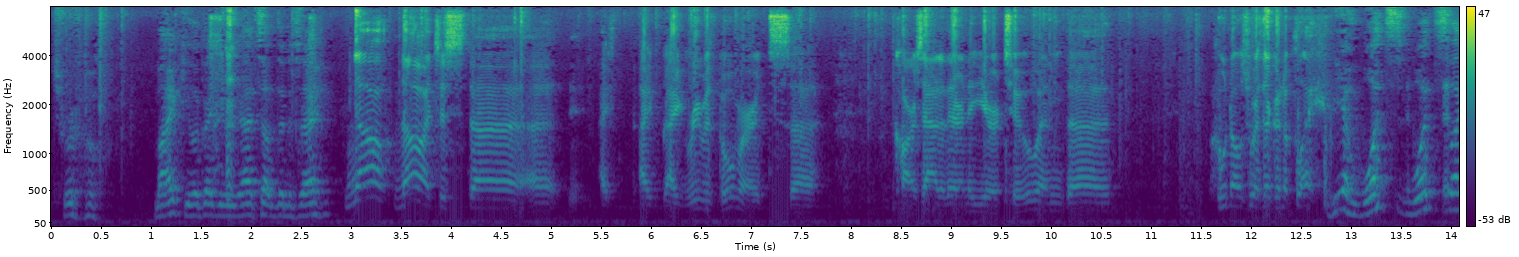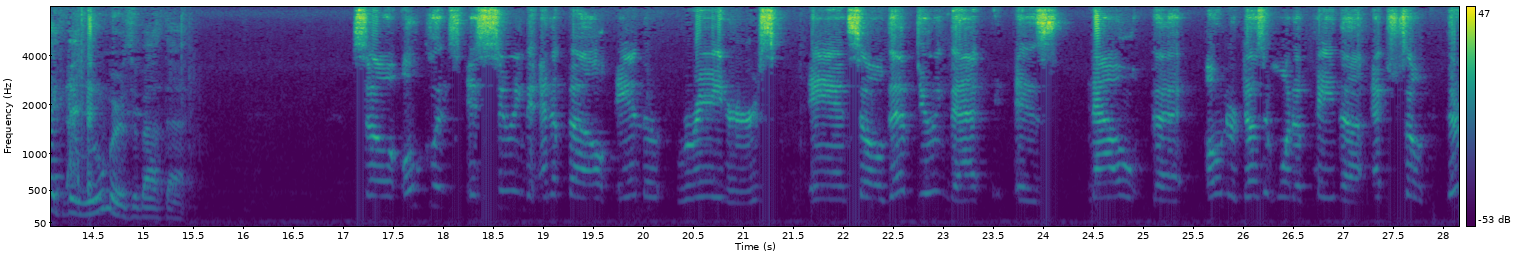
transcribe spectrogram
True. Mike, you look like you had something to say. No, no, I just uh, uh, I, I I agree with Boomer. It's uh, Carr's out of there in a year or two, and uh, who knows where they're going to play. Yeah, what's what's like the rumors about that? So Oakland is suing the NFL and the Raiders, and so them doing that is now the owner doesn't want to pay the extra. So their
